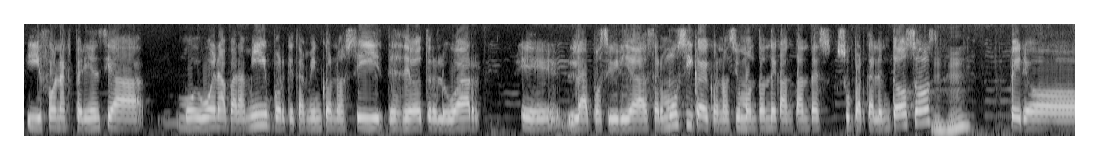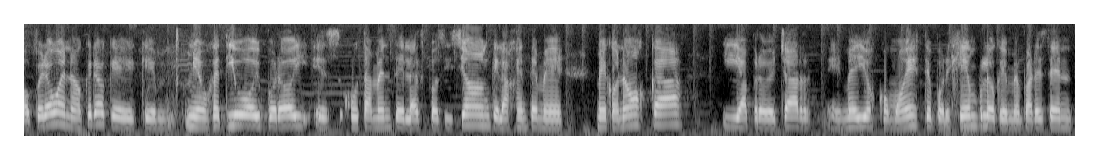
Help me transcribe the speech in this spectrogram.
y fue una experiencia muy buena para mí porque también conocí desde otro lugar eh, la posibilidad de hacer música y conocí un montón de cantantes súper talentosos. Pero, pero bueno, creo que, mi objetivo hoy por hoy es justamente la exposición, que la gente me, me conozca y aprovechar eh, medios como este, por ejemplo, que me parecen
